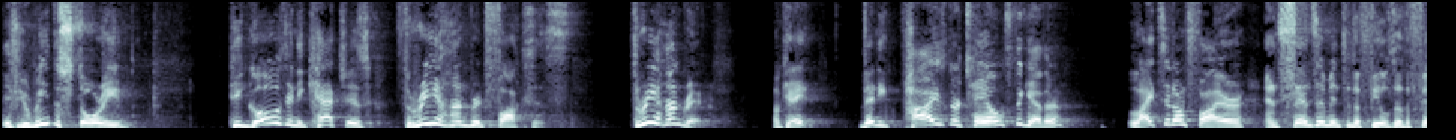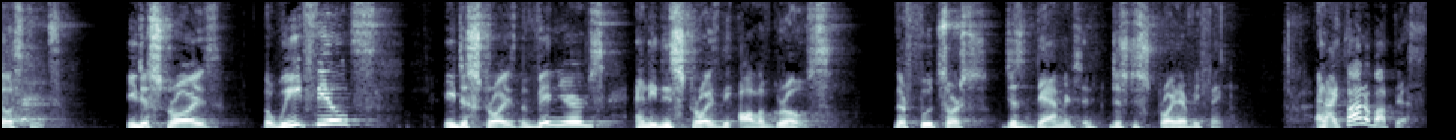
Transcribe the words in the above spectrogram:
if you read the story, he goes and he catches 300 foxes. 300. Okay? Then he ties their tails together, lights it on fire, and sends them into the fields of the Philistines. He destroys the wheat fields, he destroys the vineyards, and he destroys the olive groves. Their food source just damaged and just destroyed everything. And I thought about this.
